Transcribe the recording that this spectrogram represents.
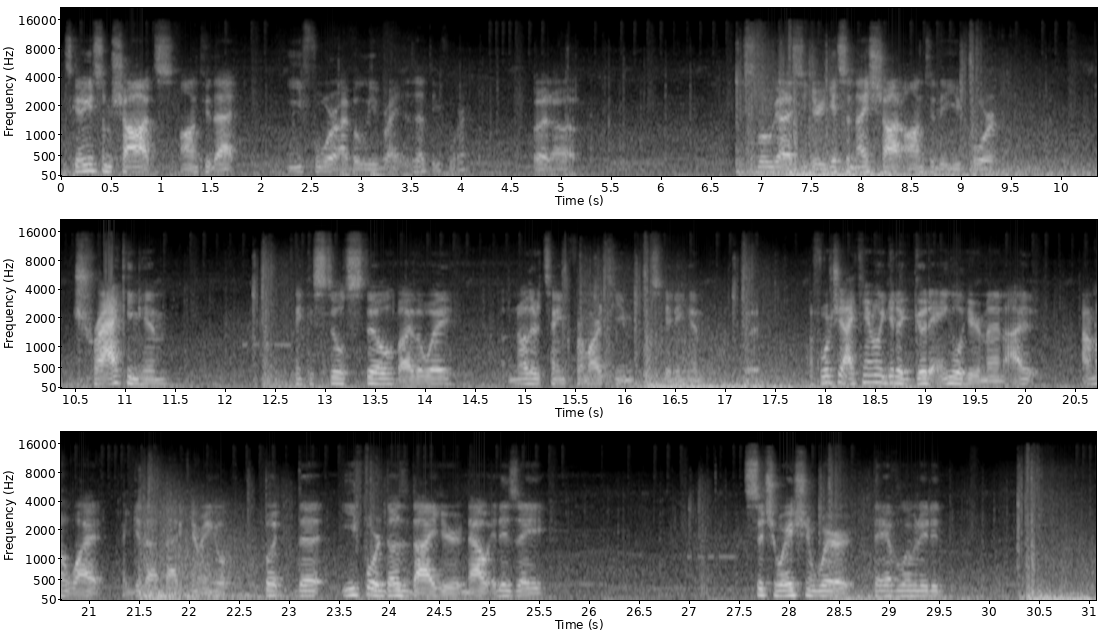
He's getting some shots onto that E4, I believe, right? Is that the E4? But, uh, this is what we gotta see here. He gets a nice shot onto the E4, tracking him Tank is still still, by the way. Another tank from our team is hitting him. But unfortunately, I can't really get a good angle here, man. I I don't know why I get that bad camera angle. But the E4 does die here. Now, it is a situation where they have eliminated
